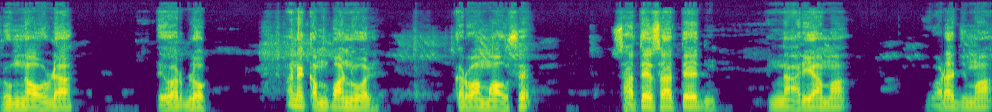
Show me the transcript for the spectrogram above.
રૂમના ઓરડા, પેવર બ્લોક અને કમ્પાઉન્ડ વોલ કરવામાં આવશે. સાથે સાથે જ નારિયામાં, વડજમાં,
